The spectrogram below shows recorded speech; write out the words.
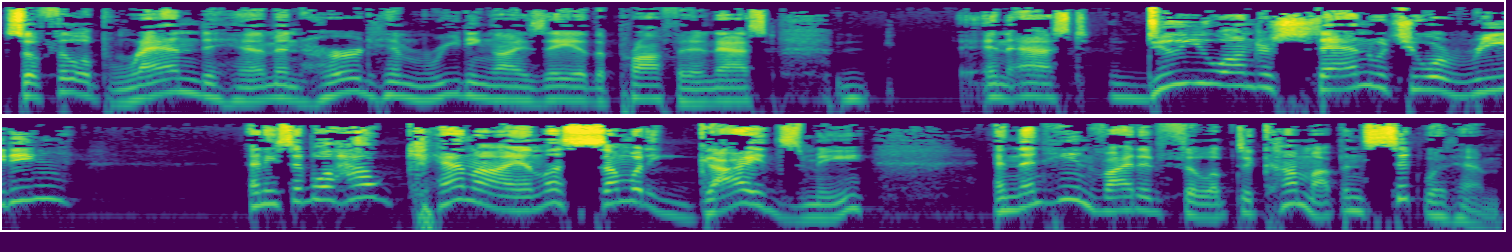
So Philip ran to him and heard him reading Isaiah the prophet and asked and asked, "Do you understand what you are reading?" And he said, "Well, how can I unless somebody guides me?" And then he invited Philip to come up and sit with him.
